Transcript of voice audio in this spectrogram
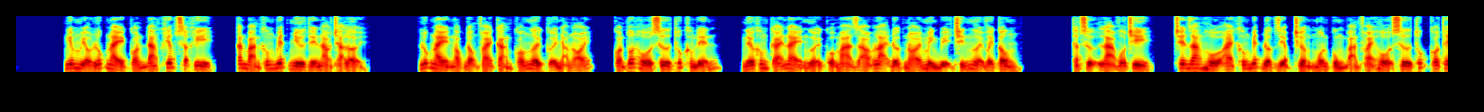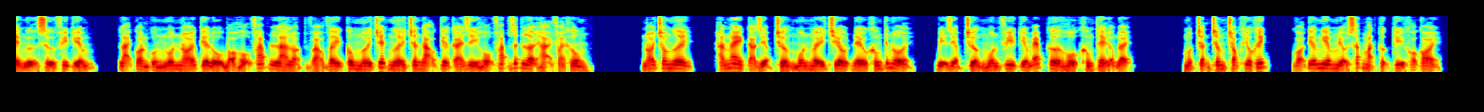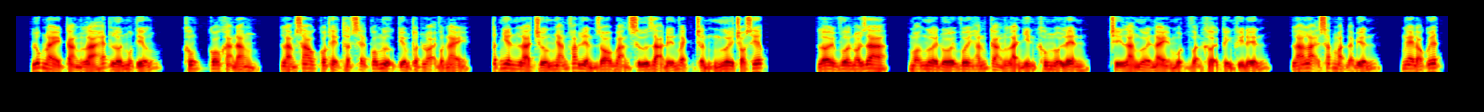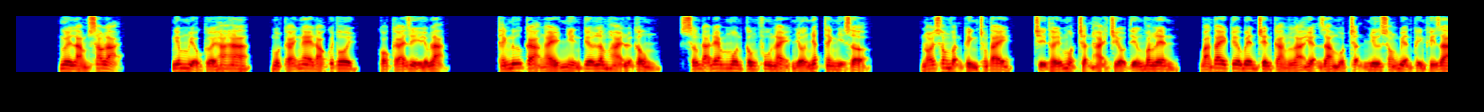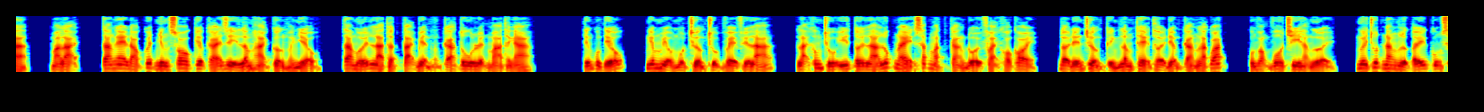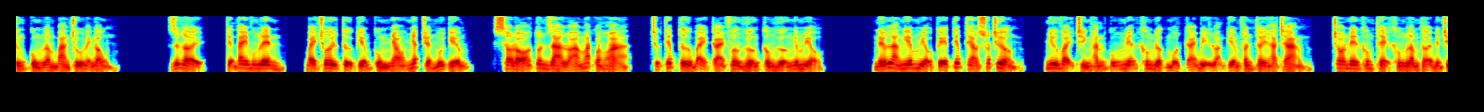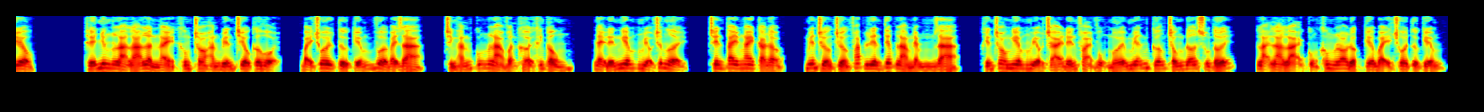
Nghiêm miệu lúc này còn đang khiếp sợ khi, căn bản không biết như thế nào trả lời. Lúc này ngọc động phái càng có người cười nhạo nói, còn tốt hồ sư thúc không đến, nếu không cái này người của ma giáo lại được nói mình bị chín người vây công. Thật sự là vô tri trên giang hồ ai không biết được diệp trưởng môn cùng bản phái hồ sư thúc có thể ngự sử phi kiếm, lại còn cùng nôn nói kia đồ bỏ hộ pháp là lọt vào vây công mới chết người chân đạo kia cái gì hộ pháp rất lợi hại phải không? Nói cho ngươi, hắn ngay cả diệp trưởng môn mấy chiêu đều không tiếp nổi, bị diệp trưởng môn phi kiếm ép cơ hồ không thể động đậy. Một trận châm trọc khiêu khích, gọi kia nghiêm miệu sắc mặt cực kỳ khó coi, lúc này càng là hét lớn một tiếng, không có khả năng, làm sao có thể thật sẽ có ngự kiếm thuật loại vật này, tất nhiên là chướng nhãn pháp liền do bản sứ giả đến vạch trần ngươi cho xiếc. Lời vừa nói ra, mọi người đối với hắn càng là nhìn không nổi lên chỉ là người này một vận khởi kinh khí đến, lá lại sắc mặt đại biến, nghe đào quyết. Ngươi làm sao lại? Nghiêm miểu cười ha ha, một cái nghe đào quyết thôi, có cái gì hiếm lạ? Thánh nữ cả ngày nhìn kia lâm hải luyện công, sớm đã đem môn công phu này nhớ nhất thanh nhị sở. Nói xong vận kình trong tay, chỉ thấy một trận hải triều tiếng vang lên, bàn tay kia bên trên càng là hiện ra một trận như sóng biển kình khí ra, mà lại, ta nghe đào quyết nhưng so kia cái gì lâm hải cường hơn nhiều, ta mới là thật tại biển cả tu luyện mà thành a. Tiếng cùng tiếu nghiêm miểu một trưởng chụp về phía lá, lại không chú ý tới lá lúc này sắc mặt càng đổi phải khó coi, đợi đến trưởng kình lâm thể thời điểm càng lạc quát cùng vọng vô tri hạng người, ngươi chút năng lực ấy cũng xứng cùng lâm bang chủ đánh đồng. Dứt lời, tiện tay vung lên, bảy trôi tử kiếm cùng nhau nhất chuyển mũi kiếm, sau đó tuân ra lóa mắt quan hoa, trực tiếp từ bảy cái phương hướng công hướng nghiêm miểu. Nếu là nghiêm miểu kế tiếp theo xuất trưởng, như vậy chính hắn cũng miễn không được một cái bị loạn kiếm phân thây hạ tràng, cho nên không thể không lâm thời biến chiêu. Thế nhưng là lá lần này không cho hắn biến chiêu cơ hội, bảy trôi tử kiếm vừa bay ra, chính hắn cũng là vận khởi khinh công, nhảy đến nghiêm miệu trước người, trên tay ngay cả đập, miên trưởng trưởng pháp liên tiếp làm đem ra khiến cho nghiêm miệu trái đến phải vụng mới miễn cưỡng chống đỡ xuống tới, lại là lại cũng không lo được kia bảy trôi tử kiếm.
